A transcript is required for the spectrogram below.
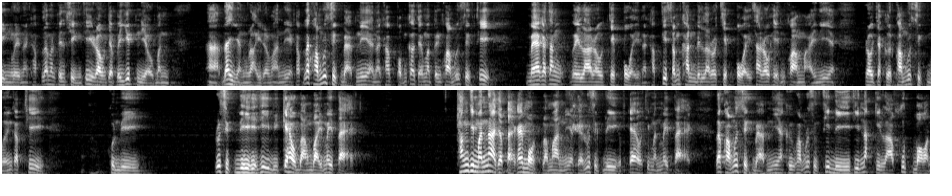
ริง ๆ เลยนะครับ แล้วมันเป็นสิ่งที่เราจะไปยึดเหนี่ยวมันได้อย่างไรประมาณนี้ครับและความรู้สึกแบบนี้นะครับ ผมเข้าใจมันเป็นความรู้สึกที่แม้กระทั่งเวลาเราเจ็บป่วยนะครับ ที่สำคัญเวลาเราเจ็บป่วย ถ้าเราเห็นความหมายนี้ เราจะเกิดความรู้สึกเหมือนกับที่คุณวีรู้สึกดีที่มีแก้วบางใบไม่แตก ทั้งที่มันน่าจะแตกให้หมดประมาณนี้แต่รู้สึกดีกับแก้วที่มันไม่แตก และความรู้สึกแบบนี้คือความรู้สึกที่ดีที่นักกีฬาฟุตบอล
